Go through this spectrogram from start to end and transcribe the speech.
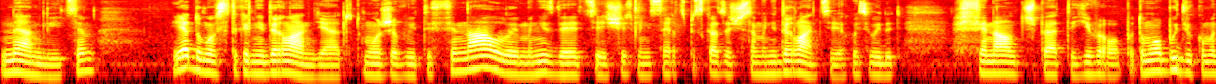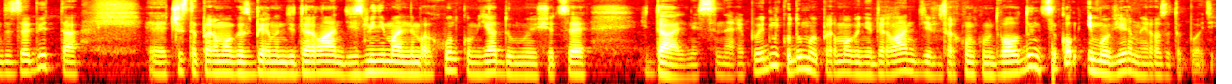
не англійцям. Я думаю, все-таки Нідерландія тут може вийти в фінал. І мені здається, щось мені серце підказує, що саме нідерландці якось вийдуть в фінал чемпіонату Європи. Тому обидві команди заб'ють та е, чиста перемога збірної Нідерландії з мінімальним рахунком. Я думаю, що це ідеальний сценарій поєдинку. Думаю, перемога Нідерландів з рахунком 2-1 цілком імовірний розвиток подій.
